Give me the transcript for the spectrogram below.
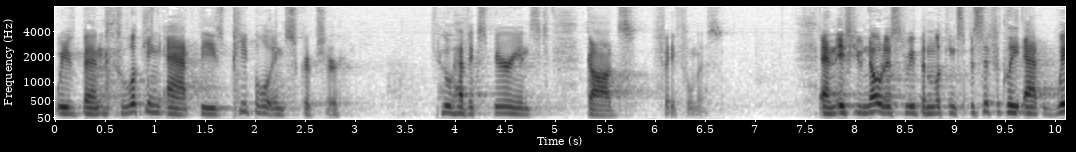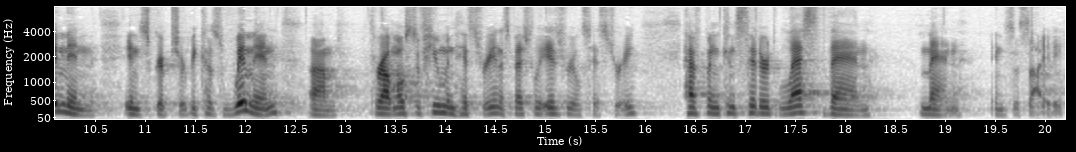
we've been looking at these people in Scripture who have experienced God's faithfulness. And if you noticed, we've been looking specifically at women in Scripture because women, um, throughout most of human history, and especially Israel's history, have been considered less than men in society.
